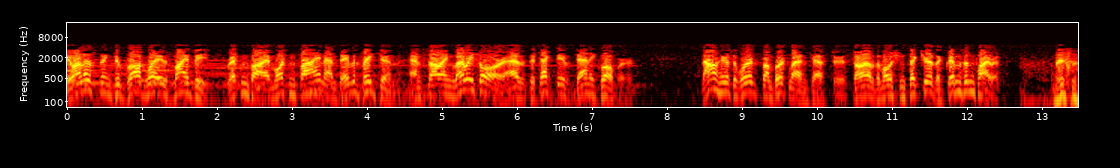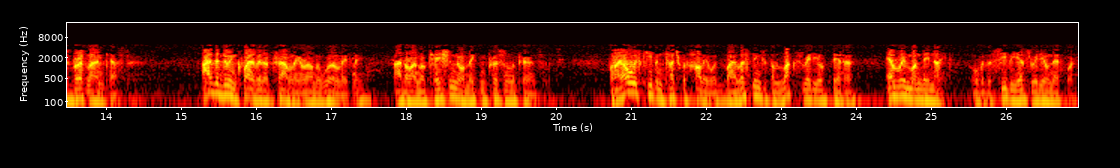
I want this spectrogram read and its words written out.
You are listening to Broadway's My Beat, written by Morton Fine and David Friedkin, and starring Larry Thor as Detective Danny Clover. Now here's a word from Burt Lancaster, star of the motion picture The Crimson Pirate. This is Burt Lancaster. I've been doing quite a bit of traveling around the world lately, either on location or making personal appearances. But I always keep in touch with Hollywood by listening to the Lux Radio Theater every Monday night over the CBS radio network.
